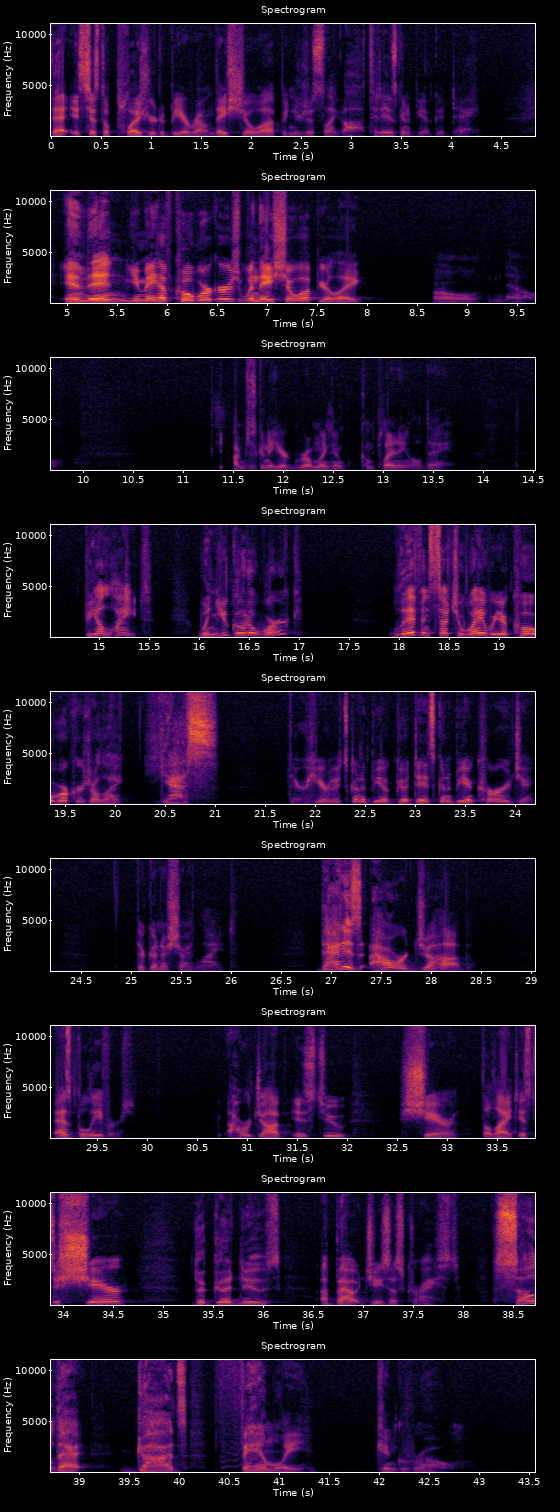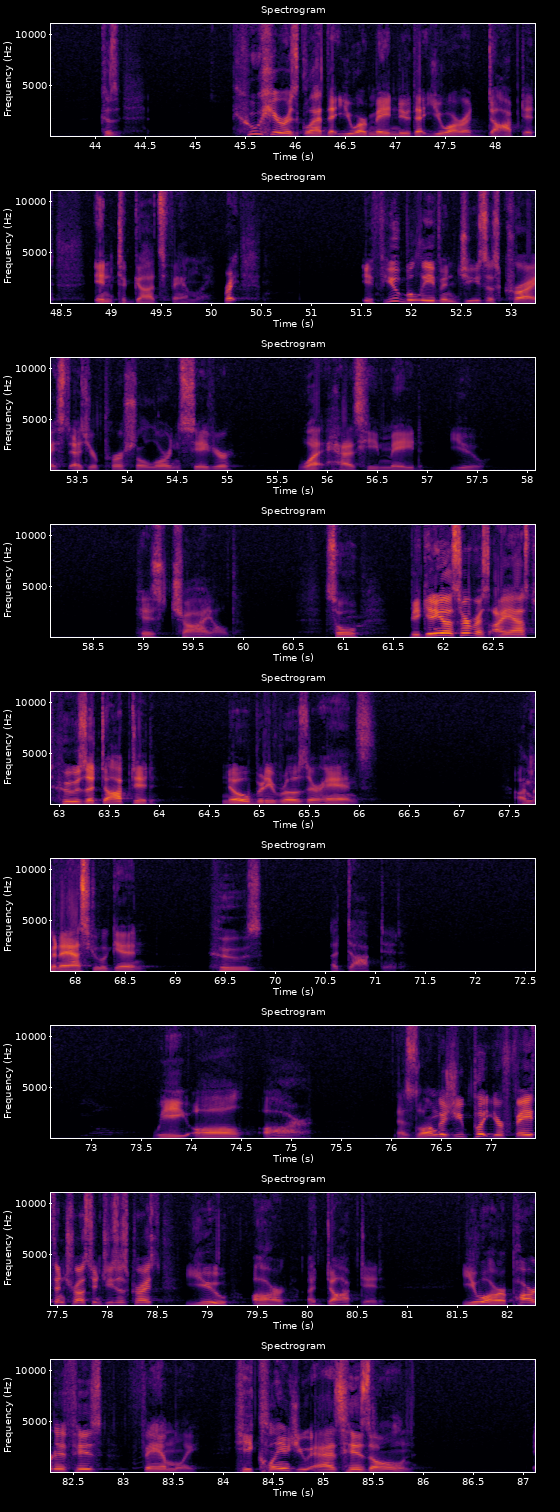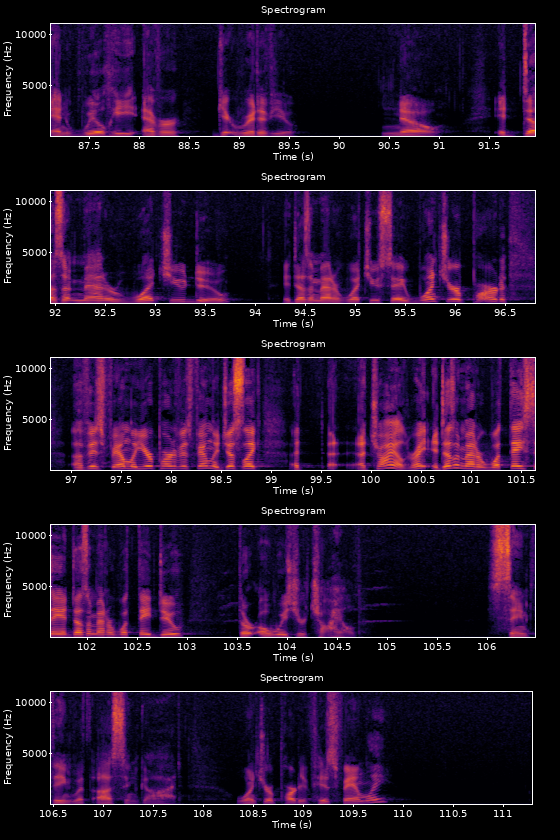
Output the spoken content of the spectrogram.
that it's just a pleasure to be around. They show up and you're just like, ah, "Oh, today is going to be a good day." And then you may have coworkers when they show up, you're like, "Oh, no." I'm just going to hear grumbling and complaining all day. Be a light. When you go to work, live in such a way where your coworkers are like, "Yes, they're here. It's going to be a good day. It's going to be encouraging. They're going to shine light. That is our job as believers. Our job is to share the light, is to share the good news about Jesus Christ so that God's family can grow. Because who here is glad that you are made new, that you are adopted into God's family, right? if you believe in Jesus Christ as your personal Lord and Savior, what has He made you? His child. So, beginning of the service, I asked, Who's adopted? Nobody rose their hands. I'm going to ask you again Who's adopted? We all are. As long as you put your faith and trust in Jesus Christ, you are adopted. You are a part of his family. He claims you as his own. And will he ever get rid of you? No. It doesn't matter what you do, it doesn't matter what you say. Once you're a part of his family, you're a part of his family, just like a, a, a child, right? It doesn't matter what they say, it doesn't matter what they do, they're always your child. Same thing with us and God. Once you're a part of his family,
